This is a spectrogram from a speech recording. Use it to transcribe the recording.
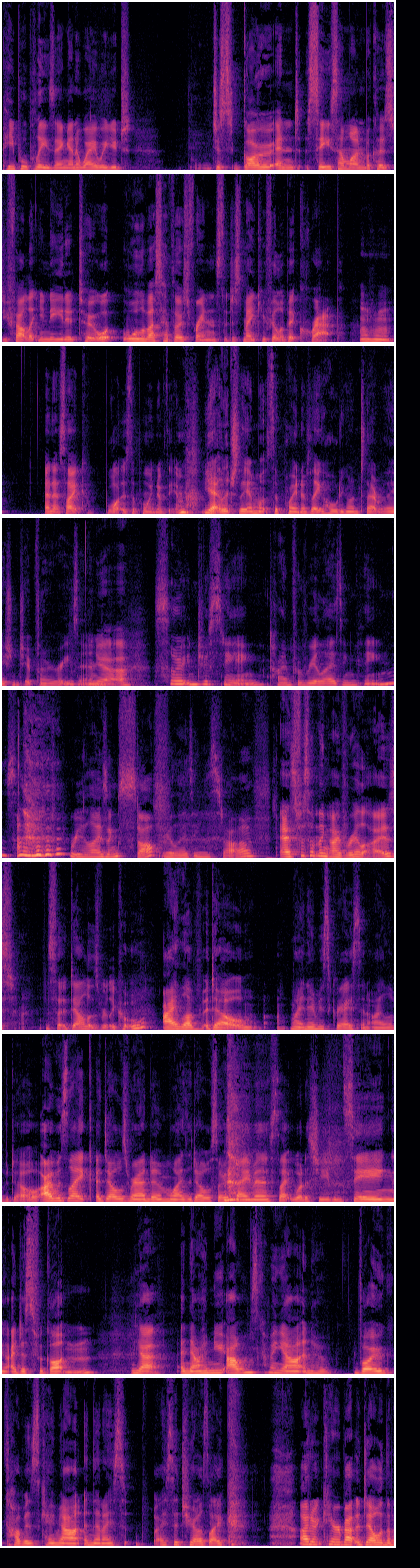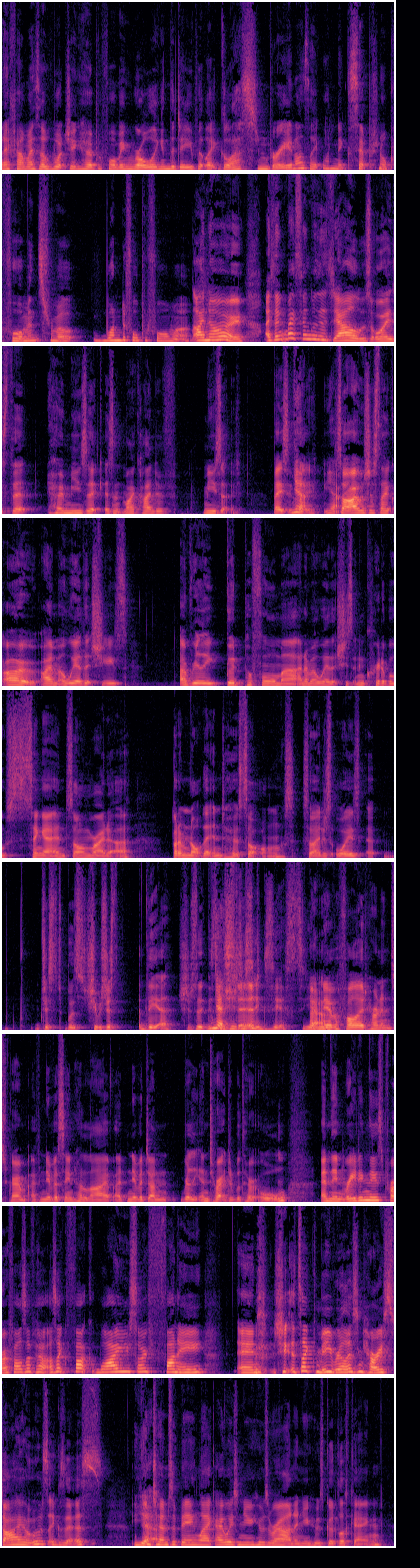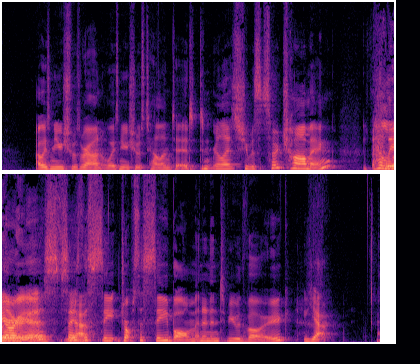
people pleasing in a way where you'd just go and see someone because you felt like you needed to. Or all of us have those friends that just make you feel a bit crap. Mm-hmm. And it's like, what is the point of them? yeah literally and what's the point of like holding on to that relationship for no reason yeah. so interesting time for realizing things Realizing stuff. realizing stuff As for something I've realized, is that Adele is really cool. I love Adele. My name is Grace and I love Adele. I was like, Adele's random. Why is Adele so famous? like, what does she even sing? I just forgotten. Yeah. And now her new album's coming out and her Vogue covers came out. And then I, I said to her, I was like, I don't care about Adele. And then I found myself watching her performing Rolling in the Deep at like Glastonbury. And I was like, what an exceptional performance from a wonderful performer. I know. I think my thing with Adele was always that her music isn't my kind of music, basically. Yeah, yeah. So I was just like, oh, I'm aware that she's a really good performer and I'm aware that she's an incredible singer and songwriter, but I'm not that into her songs. So I just always uh, just was, she was just there. She just existed. Yeah, she just exists. Yeah. I've never followed her on Instagram. I've never seen her live. I'd never done really interacted with her at all. And then reading these profiles of her, I was like, fuck, why are you so funny? And she it's like me realizing Harry Styles exists. Yeah. In terms of being like, I always knew he was around, I knew he was good looking. I always knew she was around, always knew she was talented. Didn't realize she was so charming, hilarious, Hilarious, says yeah. the C drops the C bomb in an interview with Vogue, yeah.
